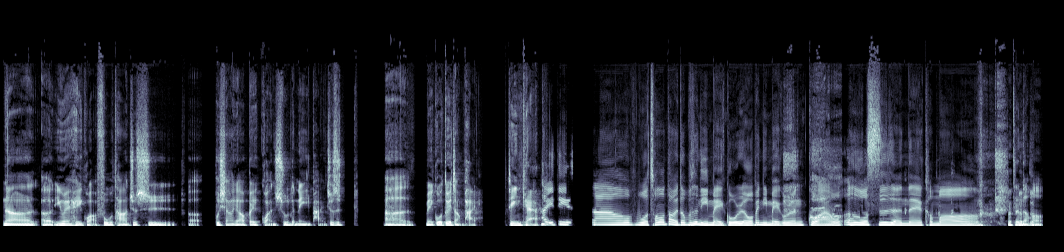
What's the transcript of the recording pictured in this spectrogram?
那呃，因为黑寡妇她就是呃不想要被管束的那一派，就是呃美国队长派 Cap，他一定。啊！我从头到尾都不是你美国人，我被你美国人管，我俄罗斯人呢？Come on，真的哈、哦。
